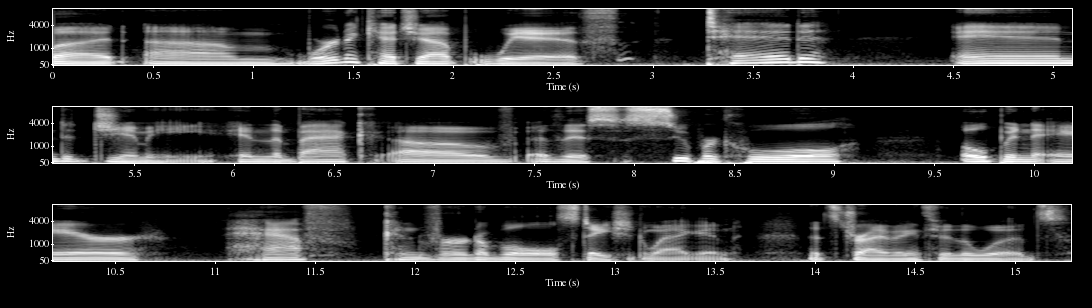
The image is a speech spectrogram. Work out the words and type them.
but um, we're gonna catch up with Ted and Jimmy in the back of this super cool open air half convertible station wagon that's driving through the woods.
